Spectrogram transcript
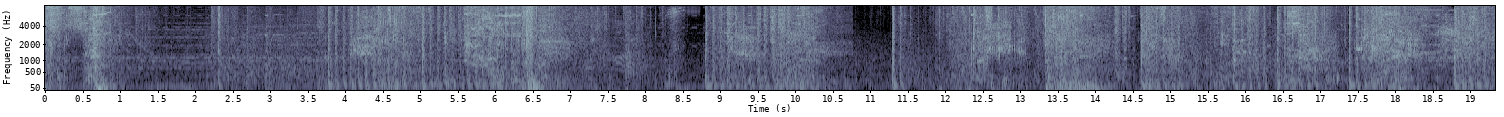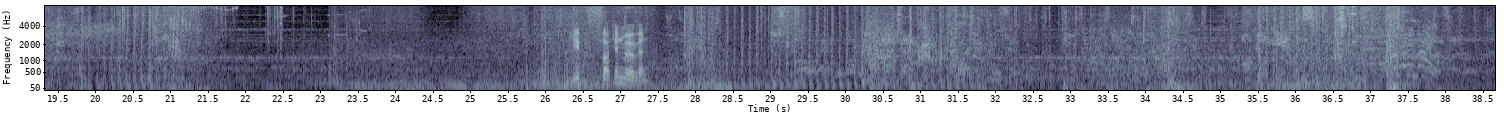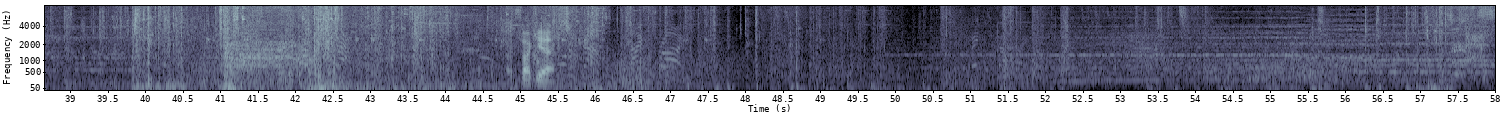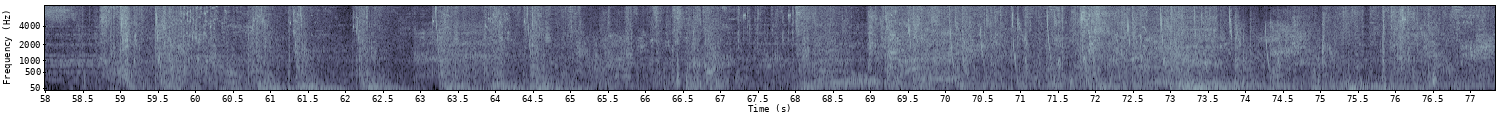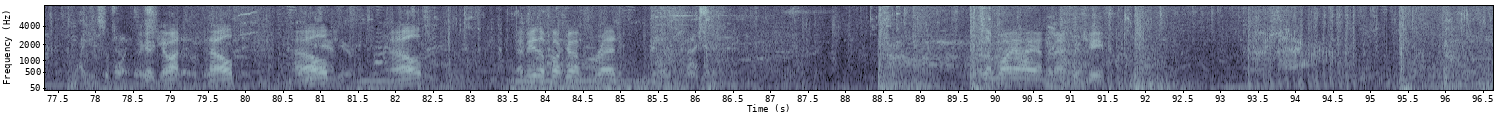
Fucking moving. Fuck yes. Support. Okay, come on. Help. Help. Help. Get me the fuck up, Fred. Tell them why I am the Master Chief.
